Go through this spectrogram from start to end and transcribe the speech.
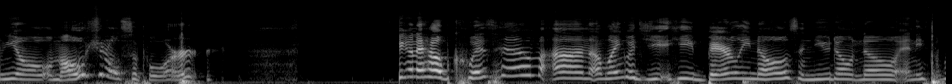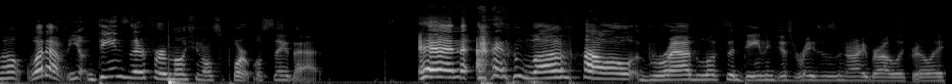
you know, emotional support. You're gonna help quiz him on a language he barely knows, and you don't know anything. Well, whatever. You know, Dean's there for emotional support. We'll say that. And I love how Brad looks at Dean and just raises an eyebrow, like, really?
